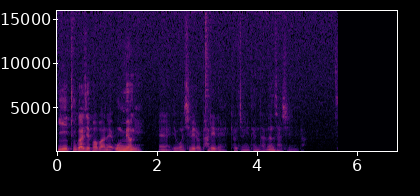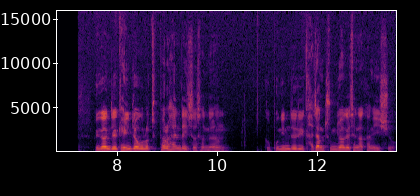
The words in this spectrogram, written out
이 두 가지 법안의 운명이 예, 이번 11월 8일에 결정이 된다는 사실입니다. 그러니까 이제 개인적으로 투표를 하는 데 있어서는 그 본인들이 가장 중요하게 생각하는 이슈.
